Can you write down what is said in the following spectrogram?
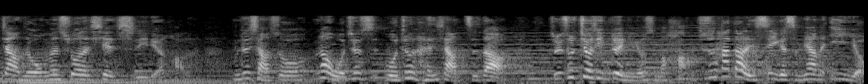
这样子，我们说的现实一点好了。我们就想说，那我就是，我就很想知道，所以说究竟对你有什么好？就是他到底是一个什么样的益友？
